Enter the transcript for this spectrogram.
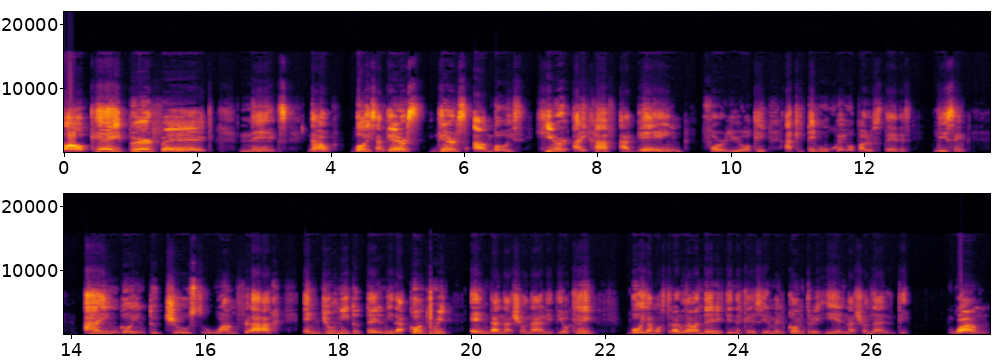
Okay, perfect. Next. Now, boys and girls, girls and boys. Here I have a game for you, okay? Aquí tengo un juego para ustedes. Listen, I'm going to choose one flag and you need to tell me the country and the nationality, okay? Voy a mostrar una bandera y tienes que decirme el country y el nationality. One,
